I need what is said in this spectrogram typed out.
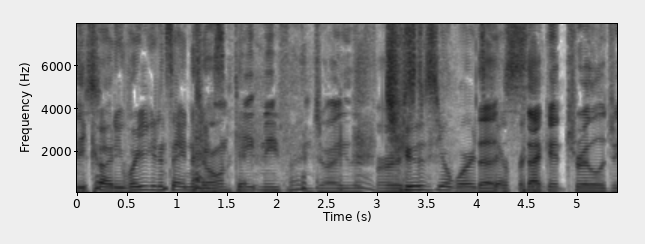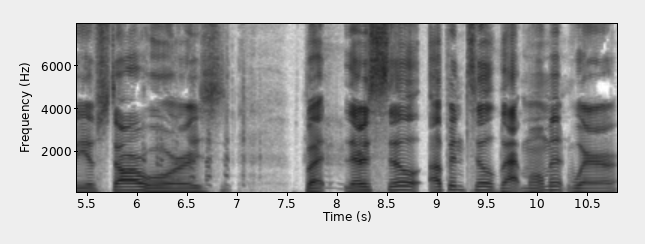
easy Cody, what are you going to say next? Don't hate me for enjoying the first, Choose your words the carefully. second trilogy of Star Wars. but there's still up until that moment where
